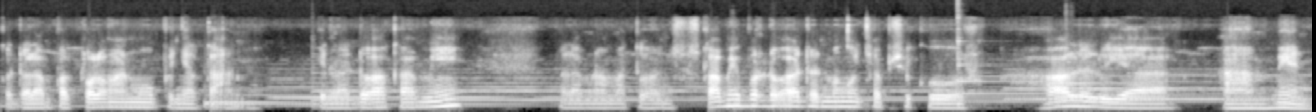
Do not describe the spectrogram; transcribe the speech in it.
ke dalam pertolonganmu, penyertaanmu. Inilah doa kami, dalam nama Tuhan Yesus kami berdoa dan mengucap syukur. Haleluya. Amin.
